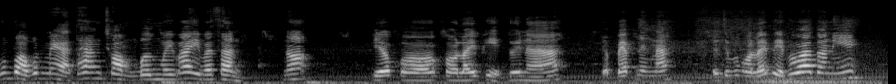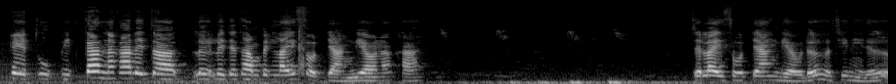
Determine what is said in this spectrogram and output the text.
คุณพ่อคุณแม่ทางช่องเบิงไว้ไว้มาสั่นเนาะเดี๋ยวขอขอไลฟ์เพจด้วยนะ เดี๋ยวแป๊บหนึ่งนะเดี๋ยวจะไปขอไลฟ์เพจเพราะว่าตอนนี้เพจถูกปิดกั้นนะคะ เลยจะเลยเลยจะทำเป็นไลฟ์สดอย่างเดียวนะคะ จะไลฟ์สดอย่างเดียวเด้อที่นี่เด้อ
